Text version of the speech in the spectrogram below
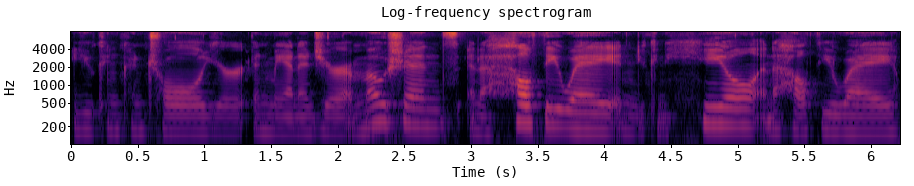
you can control your and manage your emotions in a healthy way, and you can heal in a healthy way.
